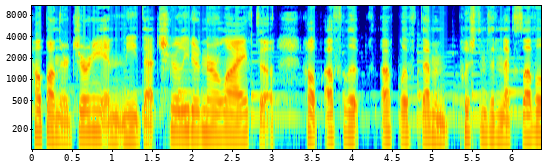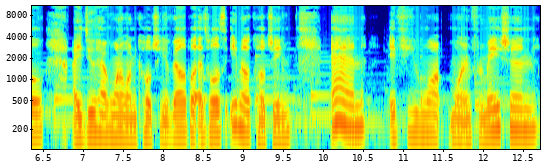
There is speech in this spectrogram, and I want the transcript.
help on their journey and need that cheerleader in their life to help uplift uplift them and push them to the next level, I do have one-on-one coaching available as well as email coaching. And if you want more information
